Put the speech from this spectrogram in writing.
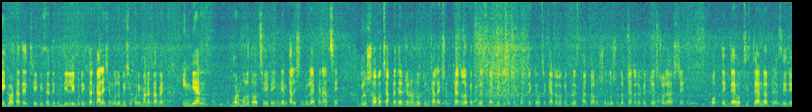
এই ঘরটাতে থ্রি পিসের দেখুন, দিল্লি বুটিক্সের কালেকশনগুলো বেশি পরিমাণে পাবেন। ইন্ডিয়ান ঘর মূলত হচ্ছে এটা ইন্ডিয়ান কালেকশনগুলো এখানে আছে। এগুলো সব হচ্ছে আপনাদের জন্য নতুন কালেকশন। ক্যাটালগের ড্রেস থাকবে যে দেখুন, প্রত্যেকটা হচ্ছে ক্যাটালগের ড্রেস থাকবে। অনেক সুন্দর সুন্দর ক্যাটালগের ড্রেস চলে আসছে। প্রত্যেকটাই হচ্ছে স্ট্যান্ডার্ড ড্রেস এই যে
